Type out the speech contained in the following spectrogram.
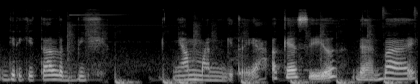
diri kita lebih nyaman gitu ya. Oke see you dan bye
